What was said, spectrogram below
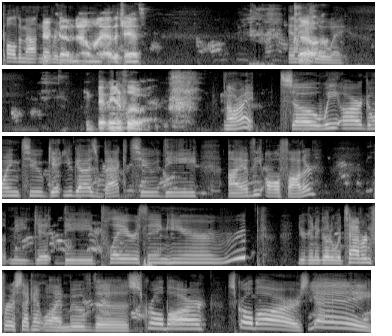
Called him out and should have cut him down when I had the chance. and then he Oh. flew away. He bit me and flew away. All right. So we are going to get you guys back to the Eye of the Allfather. Let me get the player thing here. Whoop. You're going to go to a tavern for a second while I move the scroll bar. Scroll bars. Yay.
